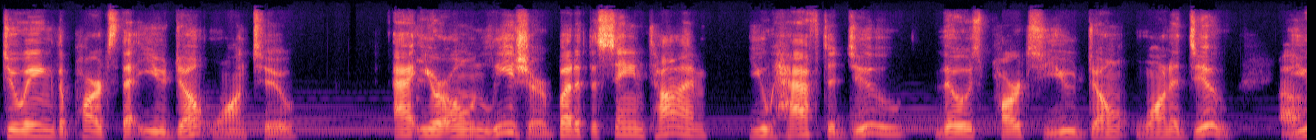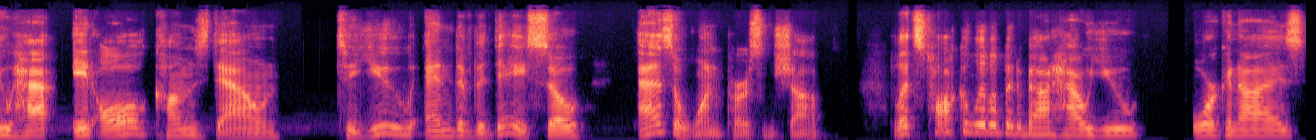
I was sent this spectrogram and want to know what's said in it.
doing the parts that you don't want to at your own leisure. But at the same time, you have to do those parts you don't want to do. Oh. You have it all comes down to you end of the day. So, as a one person shop, let's talk a little bit about how you organize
